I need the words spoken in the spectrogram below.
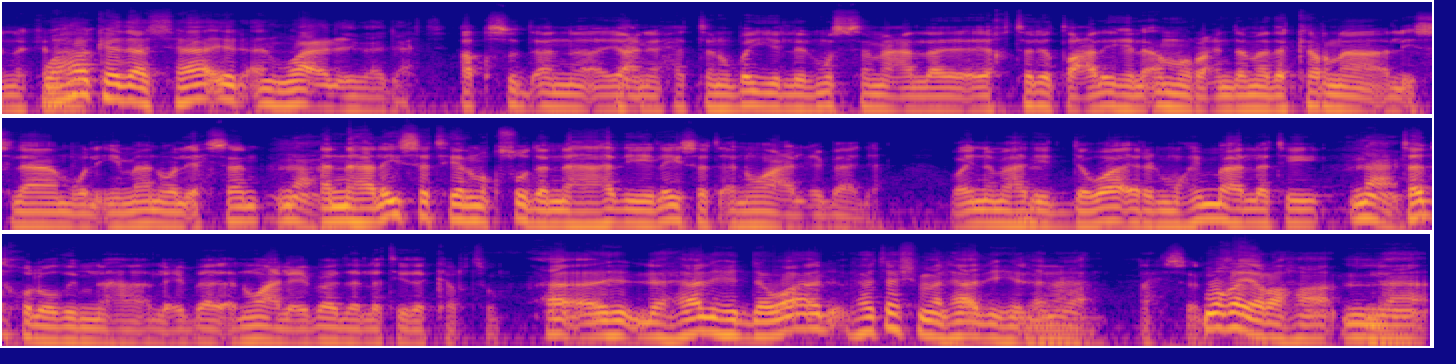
إنك وهكذا سائر أنواع العبادات. أقصد أن يعني حتى نبين للمستمع لا يختلط عليه الأمر عندما ذكرنا الإسلام والإيمان والإحسان نعم. أنها ليست هي المقصود أنها هذه ليست أنواع العبادة وإنما هذه الدوائر المهمة التي نعم. تدخل ضمنها العبادة أنواع العبادة التي ذكرتم. ه- هذه الدوائر فتشمل هذه الأنواع نعم احسن وغيرها مما نعم.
